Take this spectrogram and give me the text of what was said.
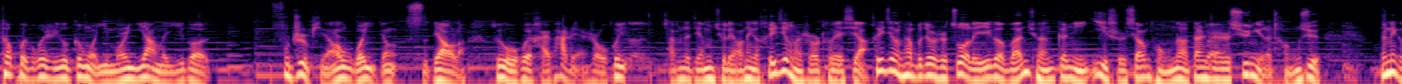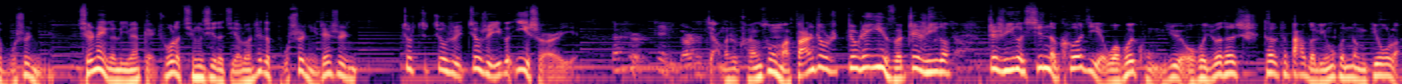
他会不会是一个跟我一模一样的一个复制品，而我已经死掉了，所以我会害怕这件事，我会。咱们的节目去聊那个黑镜的时候特别像，黑镜它不就是做了一个完全跟你意识相同的，但是是虚拟的程序，但那个不是你。其实那个里面给出了清晰的结论，这个不是你，这是就就就是就是一个意识而已。但是这里边它讲的是传送嘛，反正就是就是这意思。这是一个这是一个新的科技，我会恐惧，我会觉得它它它把我的灵魂弄丢了。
